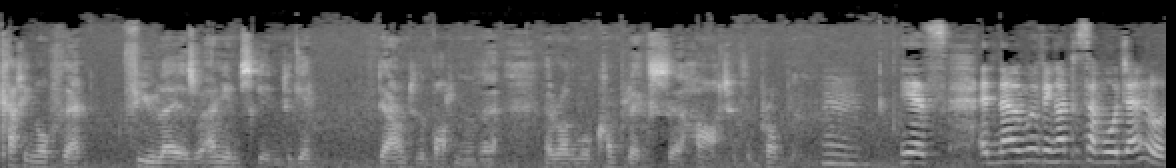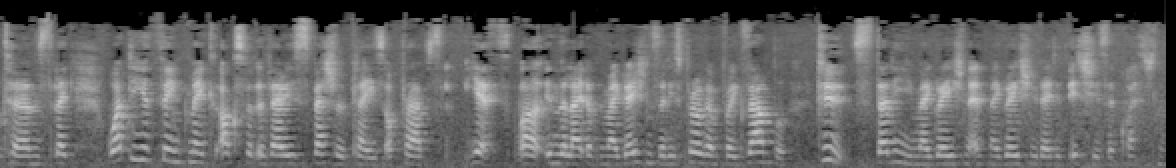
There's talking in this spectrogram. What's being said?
cutting off that few layers of onion skin to get down to the bottom of a, a rather more complex uh, heart of the problem. Mm. Yes, and now moving on to some more general terms, like what do you think makes Oxford a very special place, or perhaps, yes, well, in the light of the migration studies program, for example, to study migration and migration-related issues and questions?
